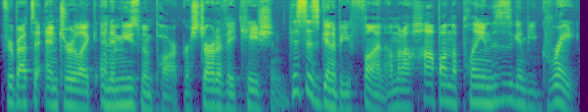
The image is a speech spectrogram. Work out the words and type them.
if you're about to enter like an amusement park or start a vacation. This is going to be fun. I'm going to hop on the plane. This is going to be great.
